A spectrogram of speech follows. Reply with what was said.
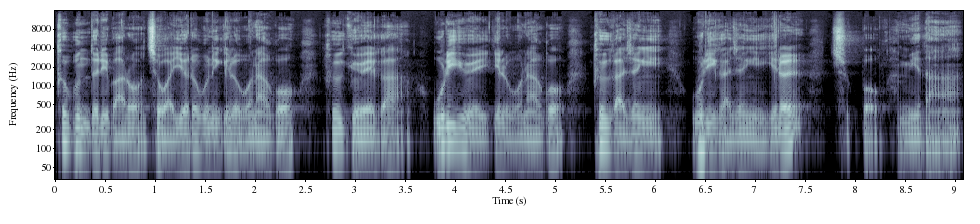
그분들이 바로 저와 여러분이기를 원하고 그 교회가 우리 교회이기를 원하고 그 가정이 우리 가정이기를 축복합니다.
